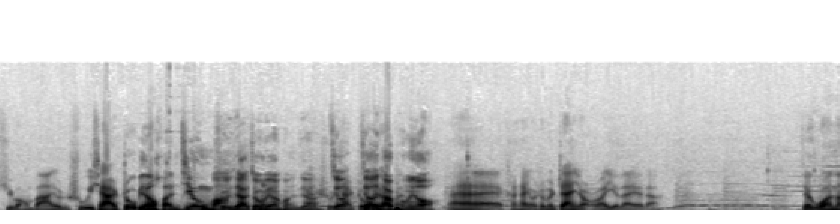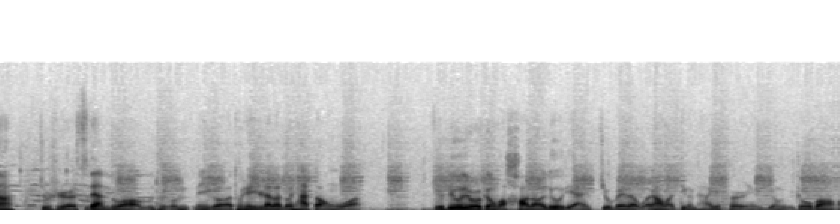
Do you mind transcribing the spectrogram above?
去网吧，就是熟悉一下周边环境嘛熟悉，一下周边环境哎，说一下交交一下周边环朋友。哎，看看有什么战友啊一类的。结果呢，就是四点多，我们同我们那个同学一直在楼楼下等我，就溜溜跟我耗到六点，就为了我让我订他一份英语周报。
